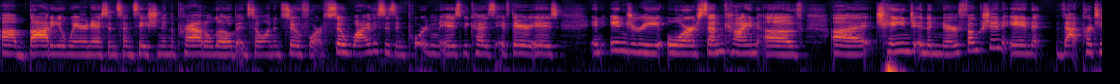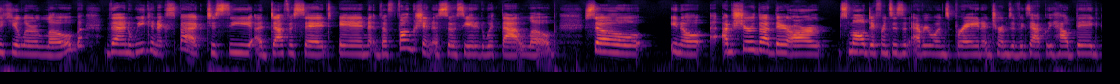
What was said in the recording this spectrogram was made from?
um, body awareness and sensation in the parietal lobe, and so on and so forth. So why this is important is because if there is an injury or some kind of uh, change in the nerve function in that particular lobe, then we can expect to see a deficit in the function associated with that lobe. So, you know, I'm sure that there are small differences in everyone's brain in terms of exactly how big,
